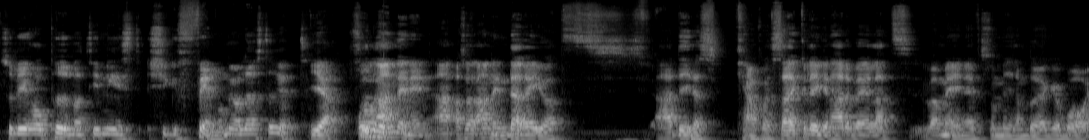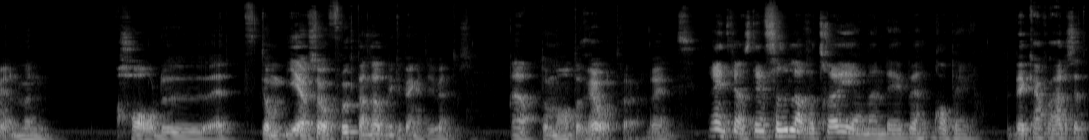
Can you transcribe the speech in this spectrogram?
Så vi har Puma till minst 25 om jag läste rätt. Ja, Så- och anledningen, alltså anledningen där är ju att Adidas kanske säkerligen hade velat vara med eftersom Milan börjar gå bra igen. Men har du ett... De ger så fruktansvärt mycket pengar till Juventus. Ja. De har inte råd tror jag, rent. Rent krasst, det är en fulare tröja men det är bra pengar. Det kanske hade sett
